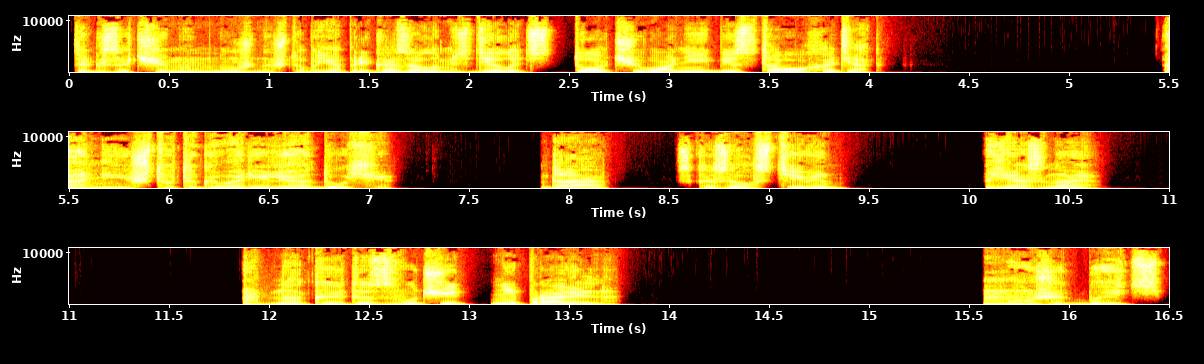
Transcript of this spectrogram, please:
Так зачем им нужно, чтобы я приказал им сделать то, чего они и без того хотят? Они что-то говорили о духе. Да, — сказал Стивен. «Я знаю. Однако это звучит неправильно». «Может быть...»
